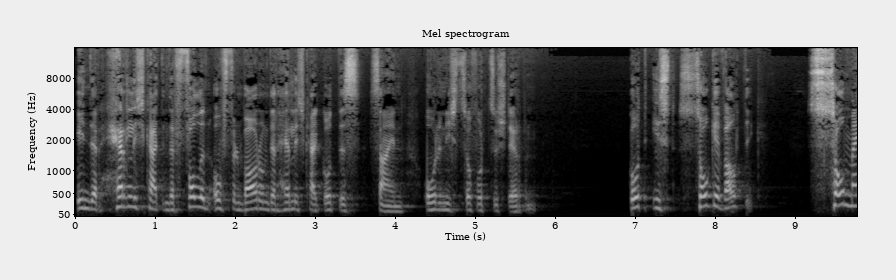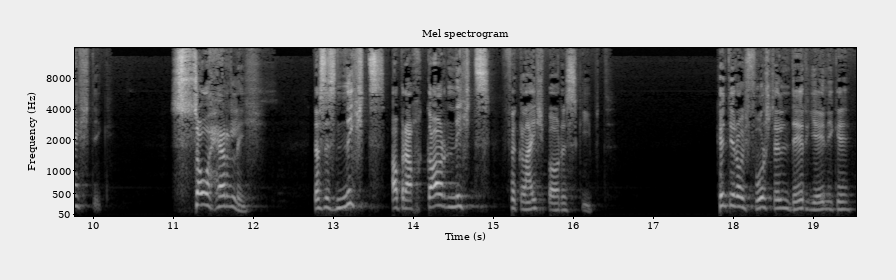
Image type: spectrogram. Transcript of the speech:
in der Herrlichkeit, in der vollen Offenbarung der Herrlichkeit Gottes sein, ohne nicht sofort zu sterben. Gott ist so gewaltig, so mächtig, so herrlich, dass es nichts, aber auch gar nichts Vergleichbares gibt. Könnt ihr euch vorstellen, derjenige,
